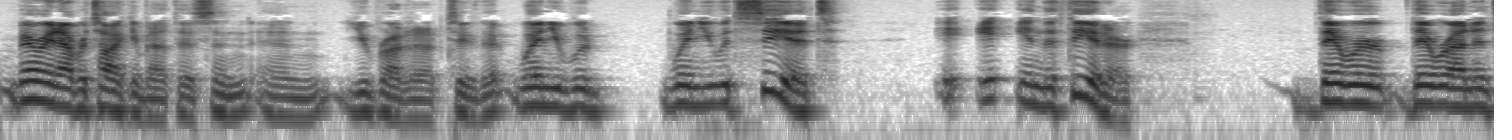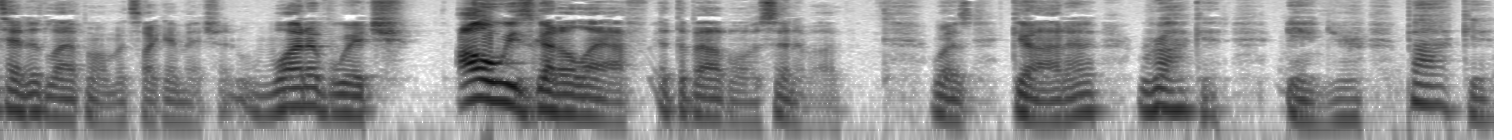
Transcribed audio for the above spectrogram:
Mary and I were talking about this, and and you brought it up too. That when you would when you would see it i- i- in the theater, there were there were unintended laugh moments, like I mentioned. One of which always got a laugh at the Balboa Cinema was "Got a rocket in your pocket,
